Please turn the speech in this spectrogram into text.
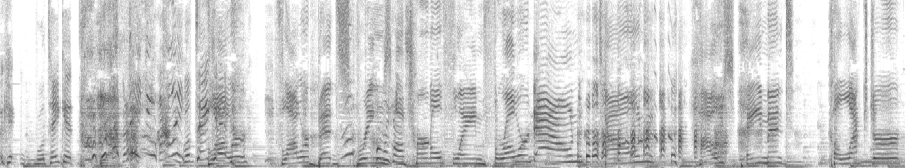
okay, we'll take it. Yeah. thank you holly We'll take it. Flower, flower bed springs eternal flame thrower down town house payment collector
